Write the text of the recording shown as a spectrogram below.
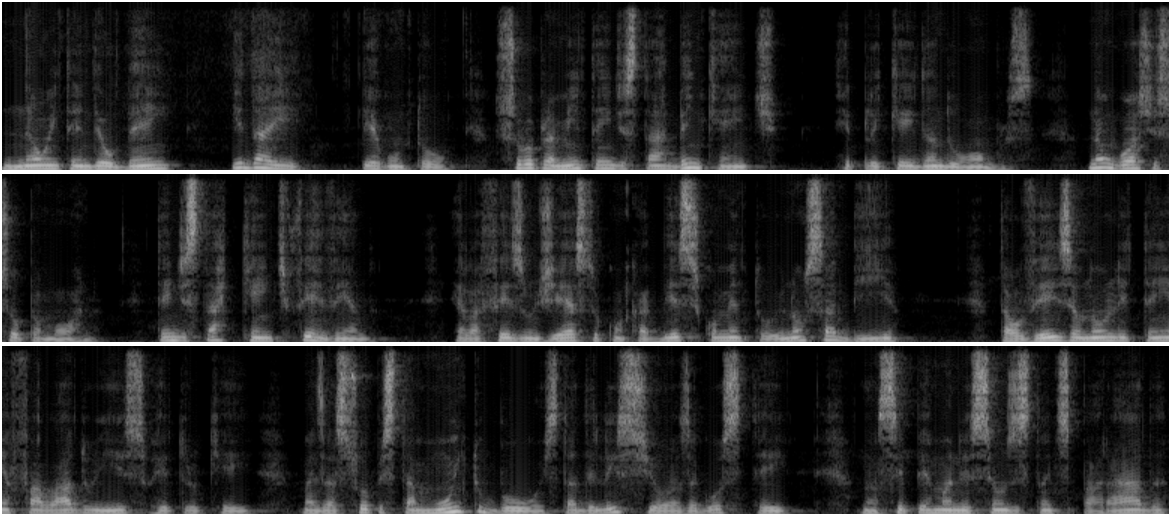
não entendeu bem. E daí? perguntou. Sopa para mim tem de estar bem quente. Repliquei, dando ombros. Não gosto de sopa morna. Tem de estar quente, fervendo. Ela fez um gesto com a cabeça e comentou: Eu não sabia. Talvez eu não lhe tenha falado isso, retruquei, mas a sopa está muito boa, está deliciosa, gostei. Nancy permaneceu uns instantes parada,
